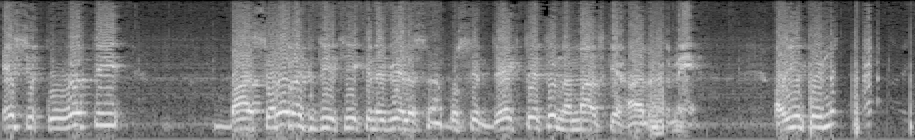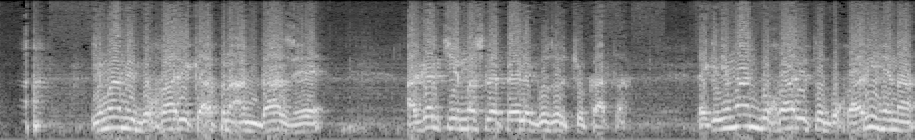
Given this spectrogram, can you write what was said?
ایسی قوت باسرہ رکھ دی تھی کہ نبی علیہ السلام اس سے دیکھتے تھے نماز کے حالت میں۔ اور یہ کوئی امام بخاری کا اپنا انداز ہے۔ اگرچہ یہ مسئلہ پہلے گزر چکا تھا۔ لیکن امام بخاری تو بخاری ہے نا۔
